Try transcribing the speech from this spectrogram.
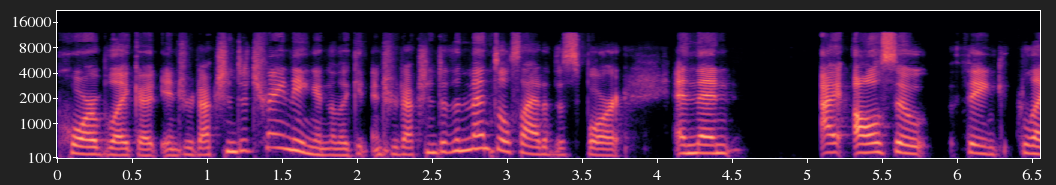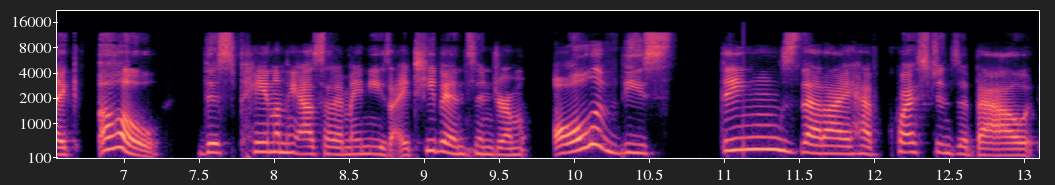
core like an introduction to training and like an introduction to the mental side of the sport. And then I also think like, oh, this pain on the outside of my knees, IT band syndrome, all of these things that I have questions about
